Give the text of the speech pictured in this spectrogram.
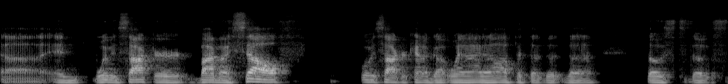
uh, and women's soccer by myself. Women's soccer kind of got went on and off, but the the, the those those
